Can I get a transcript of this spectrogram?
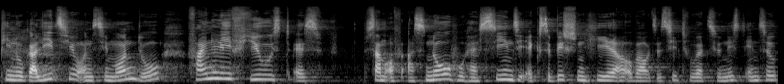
Pinot Gallizio, and Simondo finally fused as some of us know who has seen the exhibition here about the situationist into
